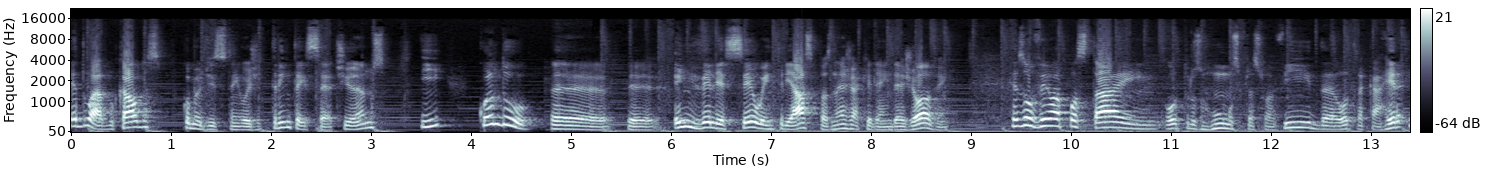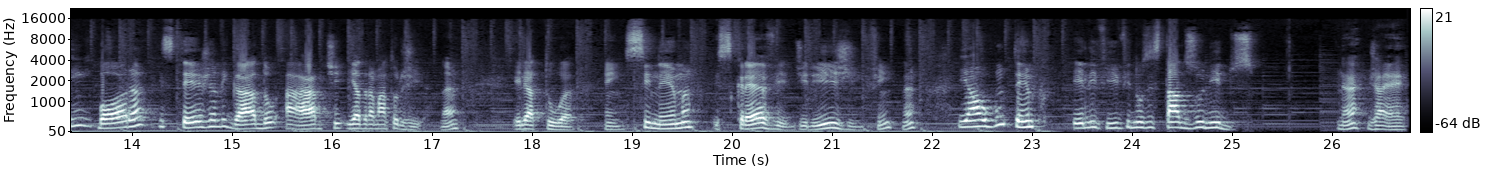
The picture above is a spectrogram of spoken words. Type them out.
Eduardo Caldas, como eu disse, tem hoje 37 anos e quando é, é, envelheceu, entre aspas, né, já que ele ainda é jovem, resolveu apostar em outros rumos para sua vida, outra carreira, embora esteja ligado à arte e à dramaturgia, né? Ele atua em cinema, escreve, dirige, enfim, né? E há algum tempo ele vive nos Estados Unidos, né? Já é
